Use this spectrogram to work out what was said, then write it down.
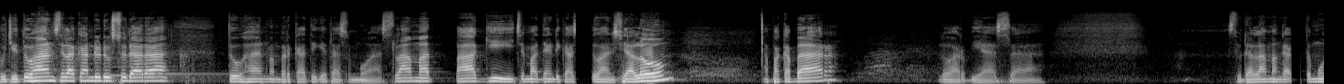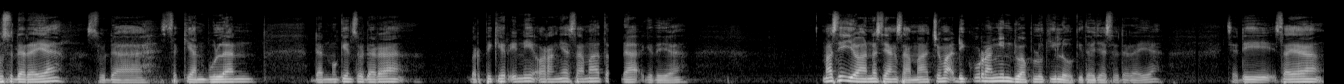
Puji Tuhan, silakan duduk saudara. Tuhan memberkati kita semua. Selamat pagi jemaat yang dikasih Tuhan. Shalom. Apa kabar? Luar biasa. Sudah lama nggak ketemu saudara ya. Sudah sekian bulan dan mungkin saudara berpikir ini orangnya sama atau enggak gitu ya. Masih Yohanes yang sama, cuma dikurangin 20 kilo gitu aja saudara ya. Jadi saya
